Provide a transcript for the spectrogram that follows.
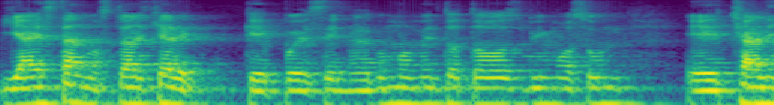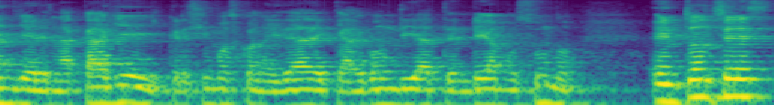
y a esta nostalgia de que pues en algún momento todos vimos un eh, Challenger en la calle y crecimos con la idea de que algún día tendríamos uno. Entonces,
